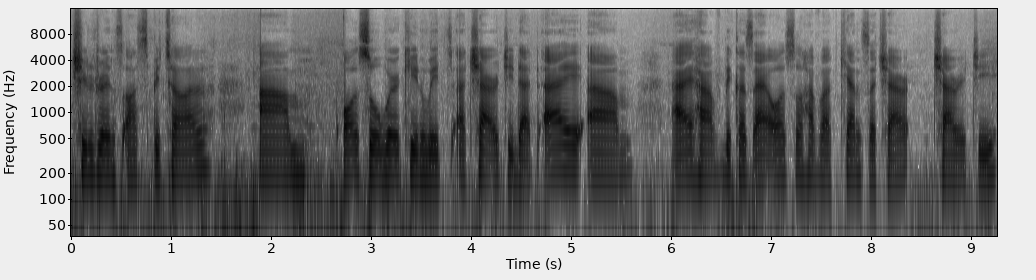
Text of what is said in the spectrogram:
Children's Hospital, um, also working with a charity that I um, I have because I also have a cancer char- charity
